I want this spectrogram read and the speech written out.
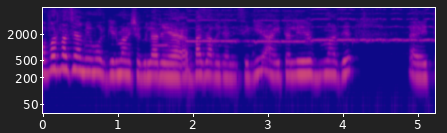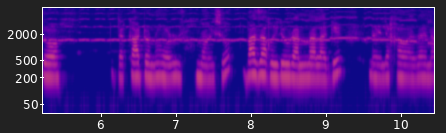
অপর পাশে আমি মুরগির মাংসগুলার বাজা করে নিছি কি আইতালির মাঝে, এই তো এটা কাটনের মাংস। বাজা করেও রান্না লাগে, নাইলে খাওয়া যায় না,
